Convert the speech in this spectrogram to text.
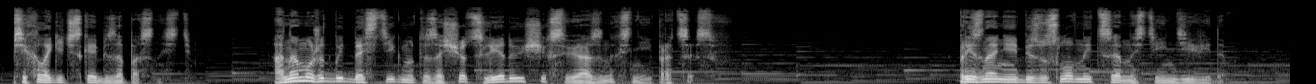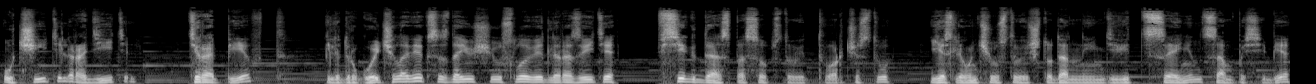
– психологическая безопасность. Она может быть достигнута за счет следующих связанных с ней процессов. Признание безусловной ценности индивида. Учитель, родитель, терапевт или другой человек, создающий условия для развития, всегда способствует творчеству, если он чувствует, что данный индивид ценен сам по себе,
